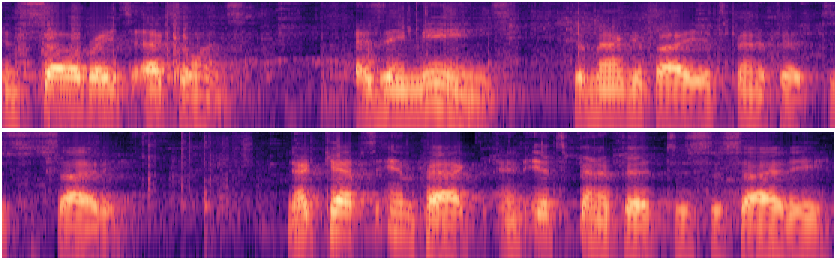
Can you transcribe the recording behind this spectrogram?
and celebrates excellence as a means to magnify its benefit to society. NatCap's impact and its benefit to society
